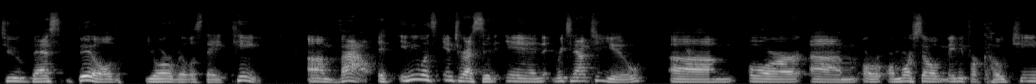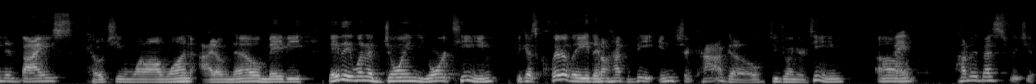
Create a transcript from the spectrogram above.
to best build your real estate team. Um, Val, if anyone's interested in reaching out to you, um, or, um, or or more so maybe for coaching advice, coaching one on one, I don't know. Maybe maybe they want to join your team because clearly they don't have to be in Chicago to join your team. Um, right. How do they best reach you?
